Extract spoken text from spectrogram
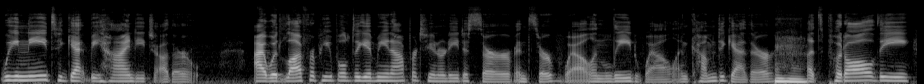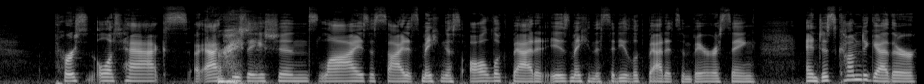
we need to get behind each other. I would love for people to give me an opportunity to serve and serve well and lead well and come together. Mm-hmm. Let's put all the personal attacks, uh, accusations, lies aside. It's making us all look bad. It is making the city look bad. It's embarrassing. And just come together.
